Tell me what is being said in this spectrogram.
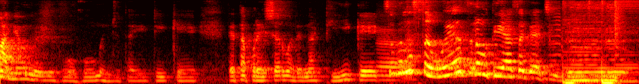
मागे येऊन म्हणजे हो हो म्हणजे ताई ठीक आहे. ते आता प्रेशरमध्ये ना ठीक आहे. So मला सवयच नव्हती या सगळ्याची.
